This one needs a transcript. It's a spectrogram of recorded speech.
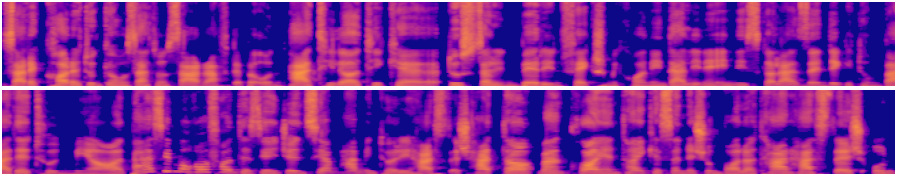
سر کارتون که حوزتون سر رفته به اون تعطیلاتی که دوست دارین برین فکر می‌کنین دلیل این نیست که از زندگیتون بدتون میاد. بعضی موقع فانتزی جنسی هم همینطوری هستش. حتی من client هایی که سنشون بالاتر هستش اون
